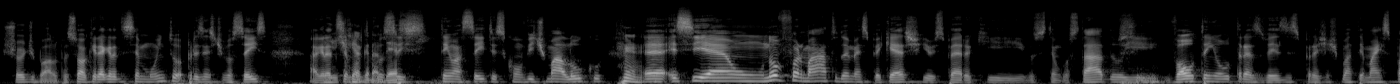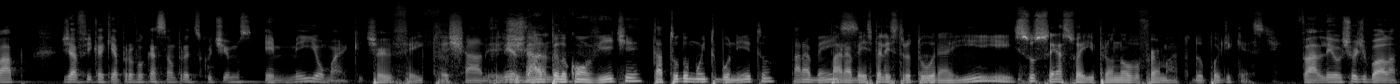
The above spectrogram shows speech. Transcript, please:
Show de bola. Pessoal, queria agradecer muito a presença de vocês. Agradecer que muito agradece. que vocês tenham aceito esse convite maluco. É, esse é um novo formato do MSPcast, que eu espero que vocês tenham gostado e Sim. voltem outras vezes para a gente bater mais papo. Já fica aqui a provocação para discutirmos e-mail marketing. Perfeito. Fechado. Beleza. Obrigado pelo convite. Tá tudo muito bonito. Parabéns. Parabéns pela estrutura aí e sucesso aí para o novo formato do podcast. Valeu, show de bola.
